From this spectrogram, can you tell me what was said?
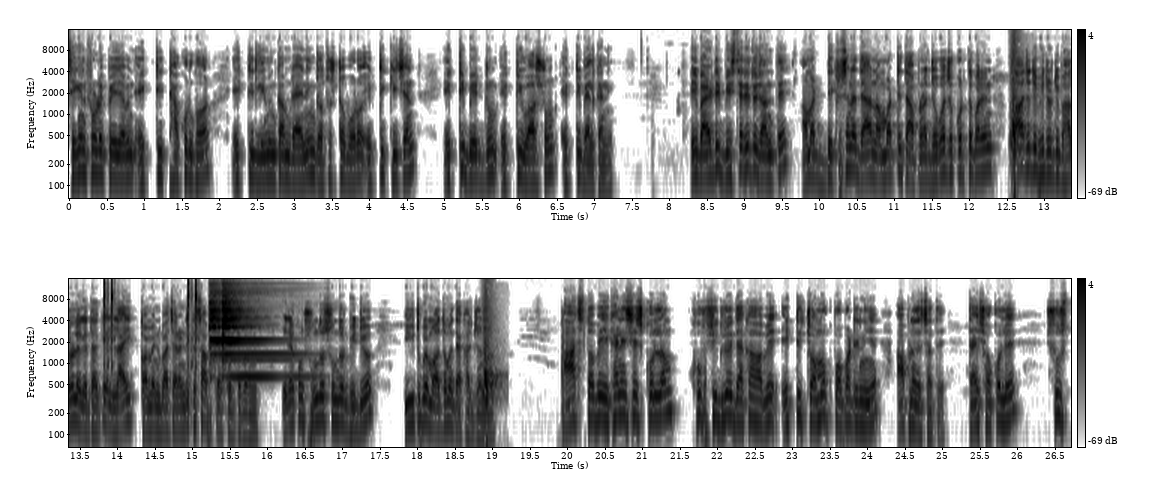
সেকেন্ড ফ্লোরে পেয়ে যাবেন একটি ঠাকুর ঘর একটি লিভিং কাম ডাইনিং যথেষ্ট বড়, একটি কিচেন একটি বেডরুম, একটি ওয়াশরুম, একটি ব্যালকানি। এই বাড়িটির বিস্তারিত জানতে আমার ডিসক্রিপশানে দেওয়া নম্বরটিতে আপনারা যোগাযোগ করতে পারেন বা যদি ভিডিওটি ভালো লেগে থাকে, লাইক, কমেন্ট বা চ্যানেলটিকে সাবস্ক্রাইব করতে পারেন। এরকম সুন্দর সুন্দর ভিডিও ইউটিউবের মাধ্যমে দেখার জন্য। আজ তবে এখানেই শেষ করলাম। খুব শীঘ্রই দেখা হবে একটি চমক প্রপার্টি নিয়ে আপনাদের সাথে। তাই সকলে সুস্থ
